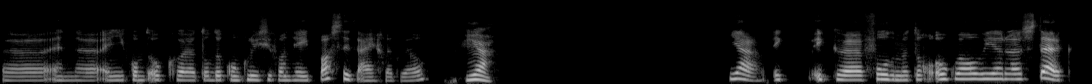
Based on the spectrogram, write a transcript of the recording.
uh, en, uh, en je komt ook uh, tot de conclusie van, hey, past dit eigenlijk wel? Ja. Ja, ik, ik voelde me toch ook wel weer sterk.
